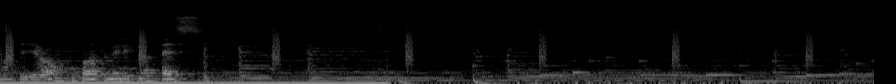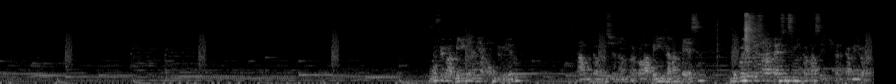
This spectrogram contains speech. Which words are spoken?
material. Vou colar primeiro aqui na peça. Colar bem já na peça. Depois eu pressionar a peça em cima do capacete, vai ficar melhor.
